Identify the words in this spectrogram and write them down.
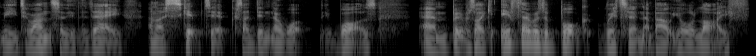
me to answer the other day, and I skipped it because I didn't know what it was. Um, but it was like, if there was a book written about your life,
